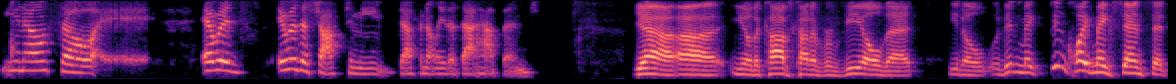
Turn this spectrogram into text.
you know? So it was it was a shock to me definitely that that happened. Yeah, uh, you know, the cops kind of reveal that, you know, it didn't make didn't quite make sense that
